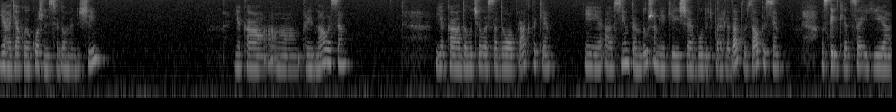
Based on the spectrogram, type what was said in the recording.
Я дякую кожній свідомій душі яка приєдналася, яка долучилася до практики, і всім тим душам, які ще будуть переглядати в записі, оскільки це є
